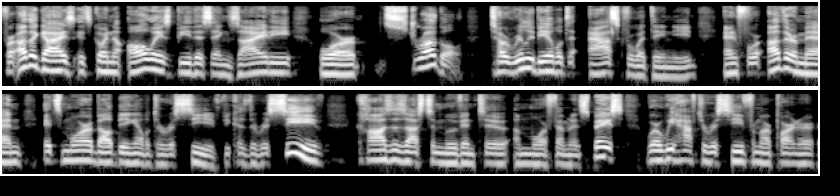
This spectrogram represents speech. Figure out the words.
For other guys, it's going to always be this anxiety or struggle to really be able to ask for what they need. And for other men, it's more about being able to receive because the receive causes us to move into a more feminine space where we have to receive from our partner,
